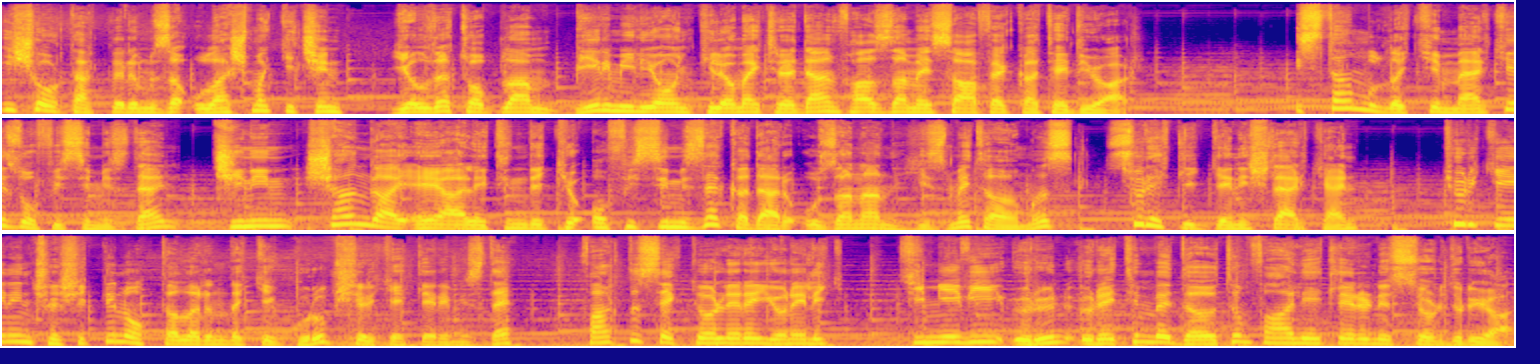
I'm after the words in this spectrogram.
iş ortaklarımıza ulaşmak için yılda toplam 1 milyon kilometreden fazla mesafe kat ediyor. İstanbul'daki merkez ofisimizden Çin'in Şangay eyaletindeki ofisimize kadar uzanan hizmet ağımız sürekli genişlerken Türkiye'nin çeşitli noktalarındaki grup şirketlerimizde farklı sektörlere yönelik kimyevi ürün üretim ve dağıtım faaliyetlerini sürdürüyor.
